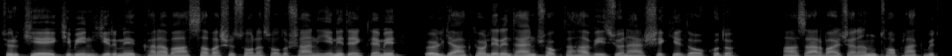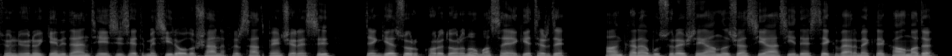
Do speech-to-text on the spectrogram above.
Türkiye 2020 Karabağ Savaşı sonrası oluşan yeni denklemi bölge aktörlerinden çok daha vizyoner şekilde okudu. Azerbaycan'ın toprak bütünlüğünü yeniden tesis etmesiyle oluşan fırsat penceresi, Zengezur koridorunu masaya getirdi. Ankara bu süreçte yalnızca siyasi destek vermekle kalmadı,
